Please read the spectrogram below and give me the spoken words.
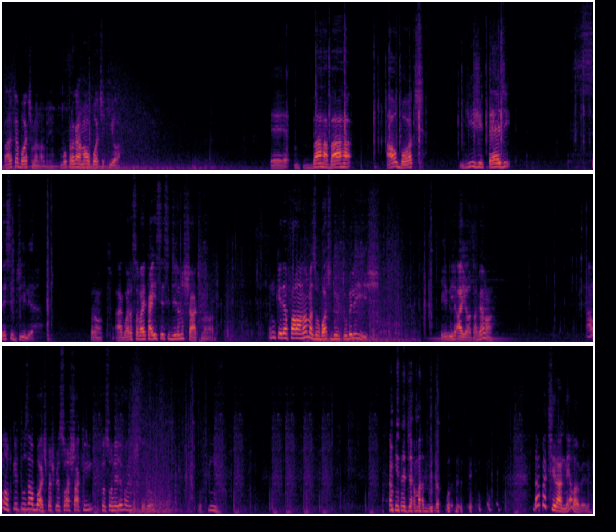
Claro que é bot, meu nobre. Vou programar o bot aqui, ó. É, barra barra ao bot Digited C cedilha. Pronto. Agora só vai cair C cedilha no chat, meu nobre. Eu não queria falar não, mas os bots do YouTube, eles... Eles... Aí, ó, tá vendo? Ah, não, porque tu usa bot para as pessoas achar que, que eu sou relevante, entendeu? Eu finjo. A mina de armadura, foda-se. Dá pra tirar nela, velho?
